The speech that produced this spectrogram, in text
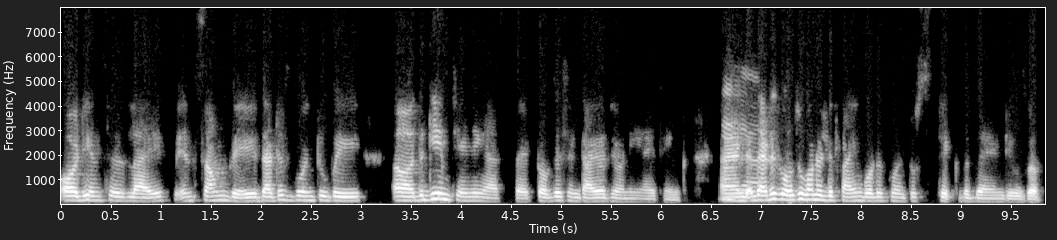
audience's life in some way that is going to be uh, the game-changing aspect of this entire journey, I think. And yeah that is also going to define what is going to stick with the end user.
